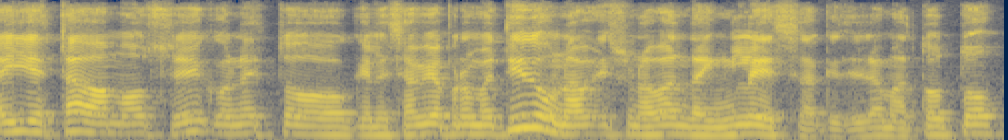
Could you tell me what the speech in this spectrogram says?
Ahí, estábamos ¿eh? con esto que les había prometido. Es una banda inglesa que se llama Toto.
